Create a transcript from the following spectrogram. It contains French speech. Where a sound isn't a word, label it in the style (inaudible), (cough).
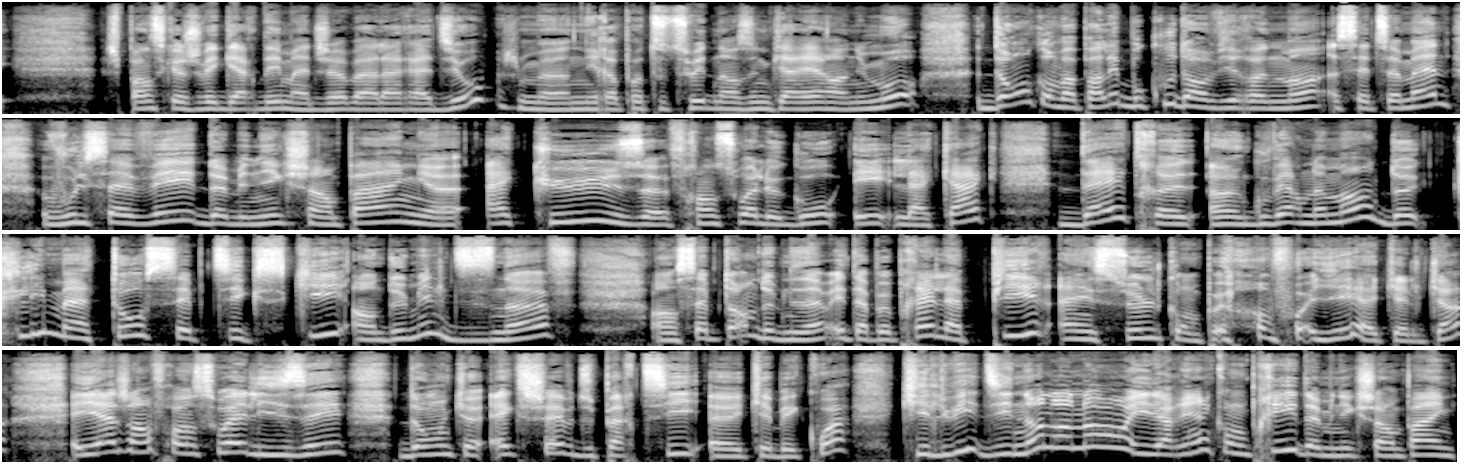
je pense que je vais garder ma job à la radio. Je m'en irai pas tout de suite dans une carrière en humour. Donc, on va parler beaucoup d'environnement cette semaine. Vous le savez, Dominique Champagne euh, accuse François Legault et la CAQ d'être euh, un gouvernement de climato-sceptiques, ce qui, en 2019, en septembre 2019, est à peu près la pire insulte qu'on peut (laughs) envoyer à quelqu'un. Et il y a Jean-François Lisée, donc ex-chef du Parti euh, québécois, qui lui dit non, non, non, il a rien compris, Dominique Champagne.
